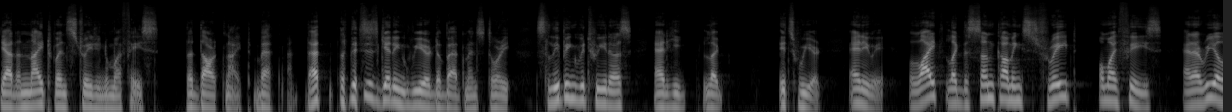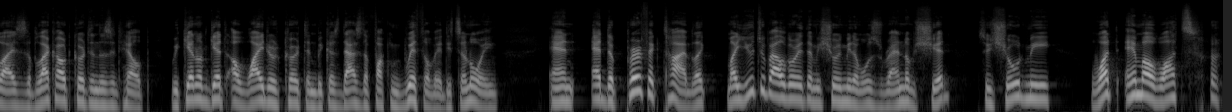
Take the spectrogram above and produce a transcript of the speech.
Yeah, the night went straight into my face. The Dark Knight, Batman. That this is getting weird. The Batman story, sleeping between us, and he like, it's weird. Anyway, light like the sun coming straight on my face, and I realized the blackout curtain doesn't help. We cannot get a wider curtain because that's the fucking width of it. It's annoying. And at the perfect time, like my YouTube algorithm is showing me the most random shit. So it showed me what Emma Watson.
